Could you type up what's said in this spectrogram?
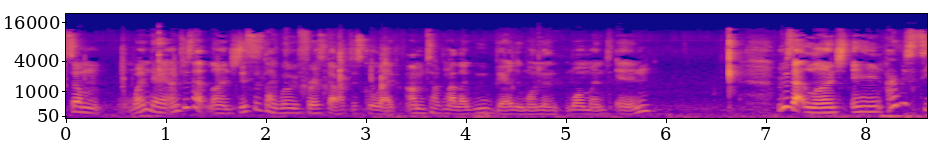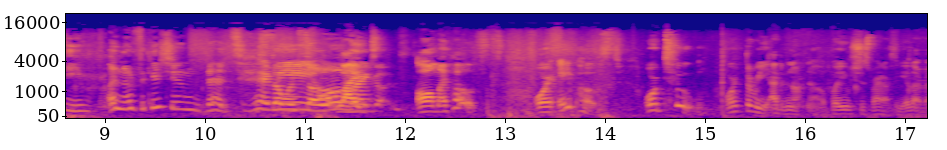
So um, one day, I'm just at lunch. This is like when we first got back to school. Like I'm talking about, like we barely one month, one month in. We was at lunch and I received a notification that so and so oh my all my posts, or a post, or two, or three. I do not know, but it was just right after the other.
